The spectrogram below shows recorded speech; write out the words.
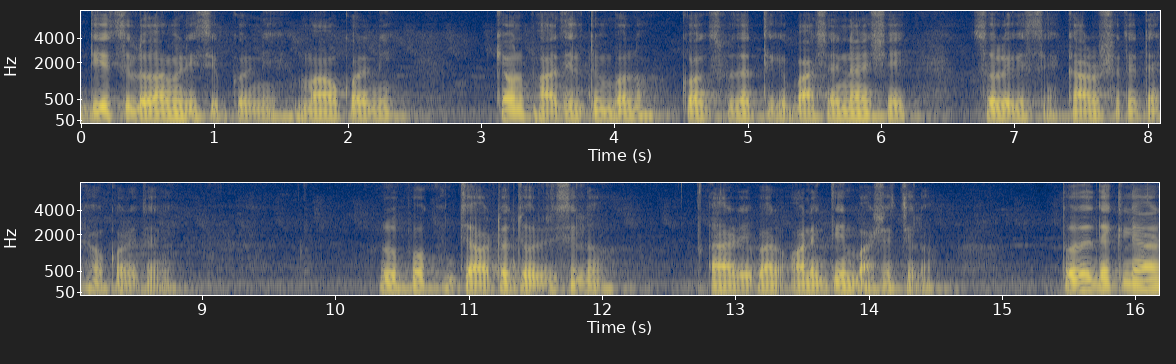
দিয়েছিল, আমি রিসিভ করিনি, মাও করেনি। কেমন ফাজিল, তুমি বলো। কক্সবাজার থেকে বাসায় না এসেই চলে গেছে, কারোর সাথে দেখাও করে জানি রূপক, যাওয়াটা জরুরি ছিল? আর এবার অনেক দিন বাসায় ছিল। তোদের দেখলে আর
